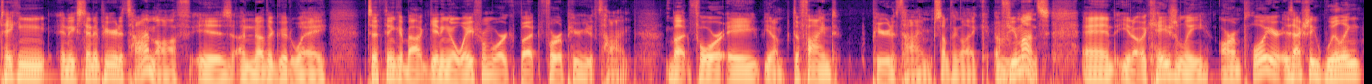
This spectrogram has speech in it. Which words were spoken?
Taking an extended period of time off is another good way to think about getting away from work, but for a period of time, but for a you know defined period of time, something like a few mm-hmm. months. And, you know, occasionally our employer is actually willing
